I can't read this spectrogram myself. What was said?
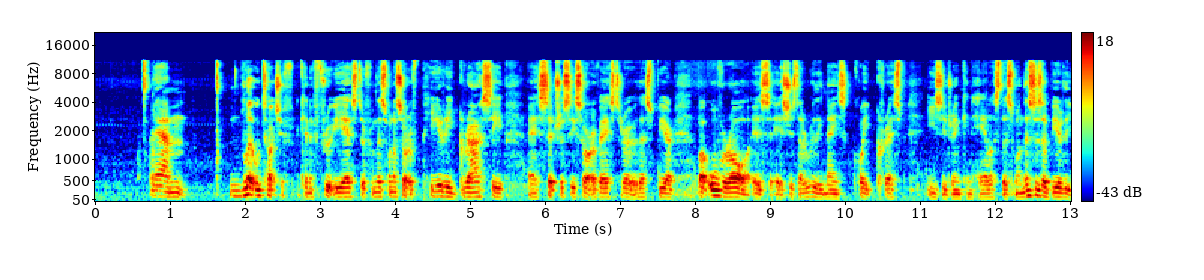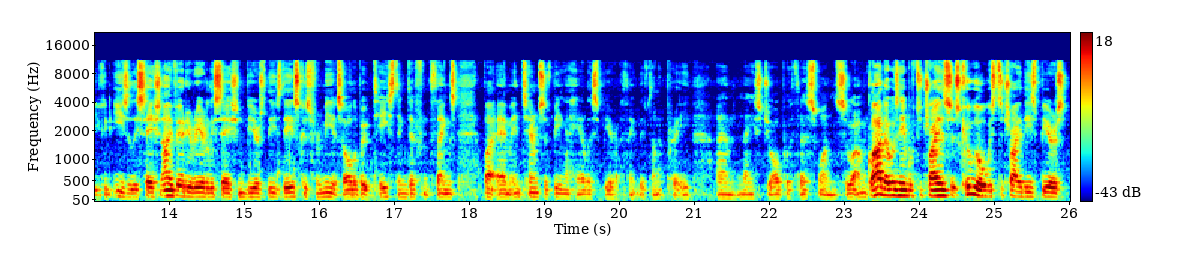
Um, little touch of kind of fruity ester from this one, a sort of peary, grassy, uh, citrusy sort of ester out of this beer. But overall, it's, it's just a really nice, quite crisp, easy drinking Helles, this one. This is a beer that you could easily session. I very rarely session beers these days because for me it's all about tasting different things. But um, in terms of being a Helles beer, I think they've done a pretty um, nice job with this one. So I'm glad I was able to try this. It's cool always to try these beers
